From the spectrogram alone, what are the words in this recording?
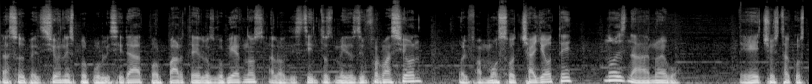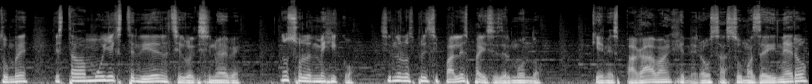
Las subvenciones por publicidad por parte de los gobiernos a los distintos medios de información, o el famoso chayote, no es nada nuevo, De hecho, esta costumbre estaba muy extendida en el siglo XIX, no solo en México, sino en los principales países del mundo, quienes pagaban generosas sumas de dinero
